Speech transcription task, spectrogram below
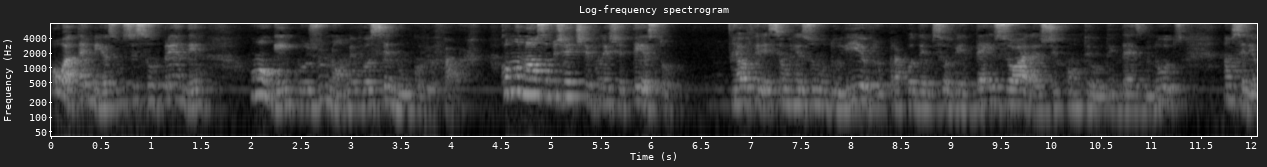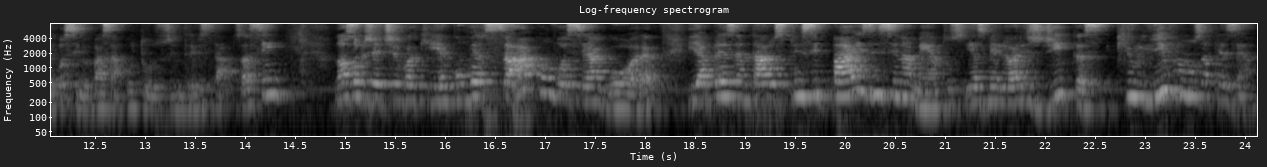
ou até mesmo se surpreender com alguém cujo nome você nunca ouviu falar. Como nosso objetivo neste texto é oferecer um resumo do livro para poder absorver 10 horas de conteúdo em 10 minutos, não seria possível passar por todos os entrevistados. Assim, Nosso objetivo aqui é conversar com você agora e apresentar os principais ensinamentos e as melhores dicas que o livro nos apresenta,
